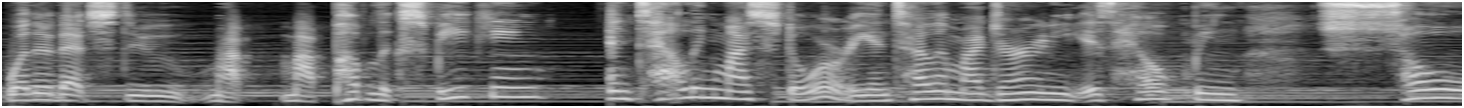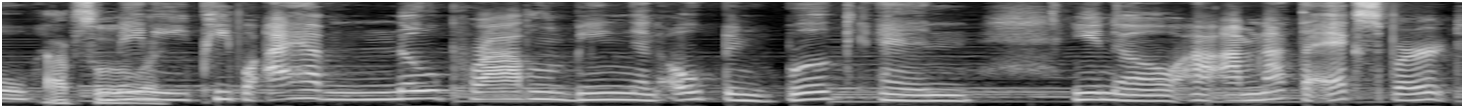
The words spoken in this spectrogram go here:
whether that's through my, my public speaking and telling my story and telling my journey is helping so Absolutely. many people. I have no problem being an open book and, you know, I, I'm not the expert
